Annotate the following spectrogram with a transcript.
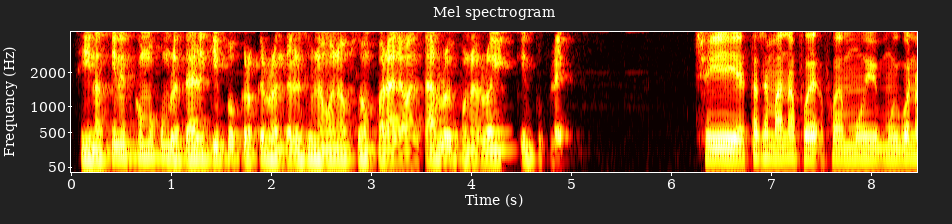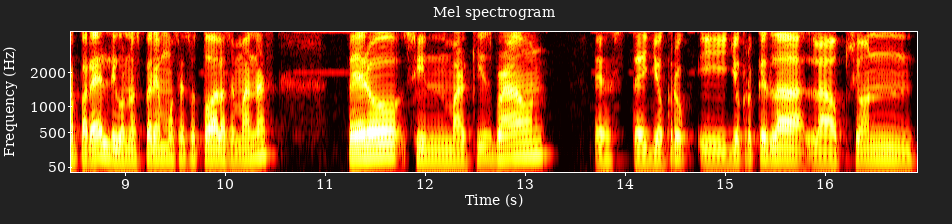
si no tienes cómo completar el equipo, creo que Rondell es una buena opción para levantarlo y ponerlo ahí en tu flex. Sí, esta semana fue, fue muy, muy buena para él. Digo, no esperemos eso todas las semanas, pero sin Marquise Brown, este, yo creo, y yo creo que es la, la opción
